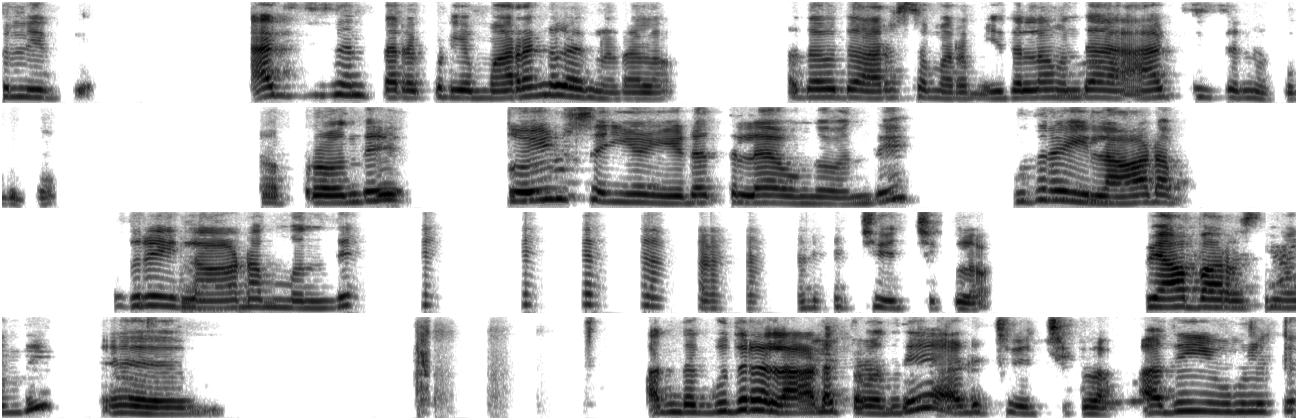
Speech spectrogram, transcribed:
சொல்லியிருக்கு ஆக்சிஜன் தரக்கூடிய மரங்களை நடலாம். அதாவது அரச மரம். இதெல்லாம் வந்து ஆக்சிஜனை கொடுக்கும். அப்புறம் வந்து தொழில் செய்யும் இடத்துல அவங்க வந்து குதிரை லாடம் குதிரை லாடம் வந்து அடிச்சு வச்சுக்கலாம். வியாபாரம் வந்து அந்த குதிரை லாடத்தை வந்து அடிச்சு வச்சுக்கலாம். அது இவங்களுக்கு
